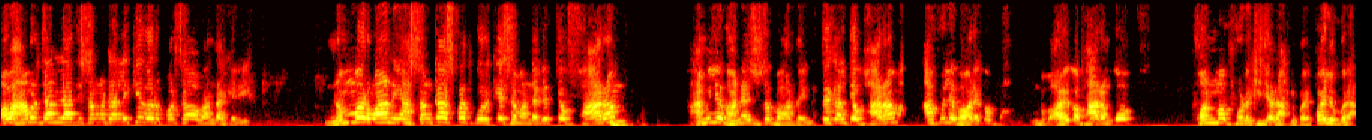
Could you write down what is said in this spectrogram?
अब हाम्रो जनजाति सङ्गठनले के गर्नुपर्छ भन्दाखेरि नम्बर वान यहाँ शङ्कास्पद कुरो के छ भन्दाखेरि त्यो फारम हामीले भने जस्तो भर्दैन। त्यस कारण त्यो फारम आफूले भरेको भरेको फारमको फोनमा फोटो खिचेर राख्नु पऱ्यो। पहिलो कुरा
